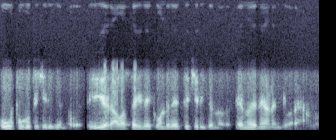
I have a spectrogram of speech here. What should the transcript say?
കൂപ്പ് കുത്തിച്ചിരിക്കുന്നത് ഈ ഒരു അവസ്ഥയിലേക്ക് കൊണ്ട് എത്തിച്ചിരിക്കുന്നത് എന്ന് തന്നെയാണ് എനിക്ക് പറയാനുള്ളത്.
